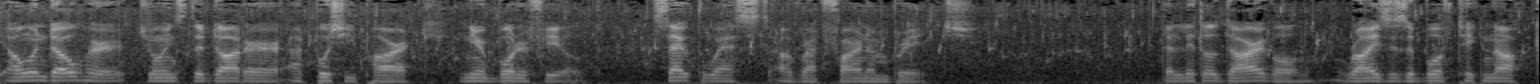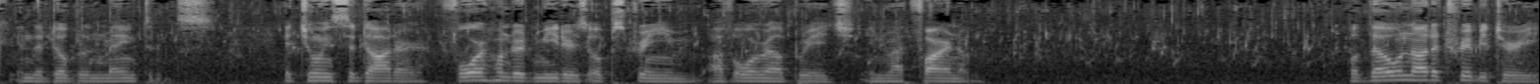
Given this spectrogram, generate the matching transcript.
Owendoher joins the Dodder at Bushy Park near Butterfield, southwest of Rathfarnham Bridge. The Little Dargle rises above Ticknock in the Dublin Mountains. It joins the Dodder 400 metres upstream of Orwell Bridge in Rathfarnham. Although not a tributary,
